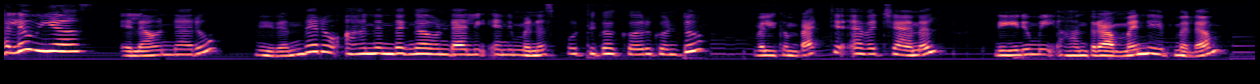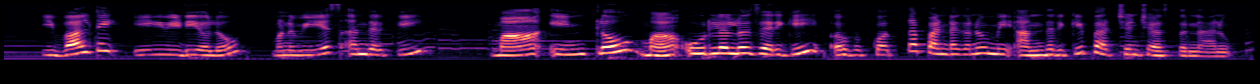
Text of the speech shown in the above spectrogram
హలో వియాస్ ఎలా ఉన్నారు? మీరందరూ ఆనందంగా ఉండాలి అని మనస్ఫూర్తిగా కోరుకుంటూ welcome back to our channel. నేను మీ ఆంధ్ర అమ్మాయి నిర్మల. ఇవాళ ఈ వీడియోలో మన విఎస్ అందరికీ మా ఇంట్లో మా ఊర్లలో జరిగి ఒక కొత్త పండగను మీ అందరికీ పరిచయం చేస్తున్నాను.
